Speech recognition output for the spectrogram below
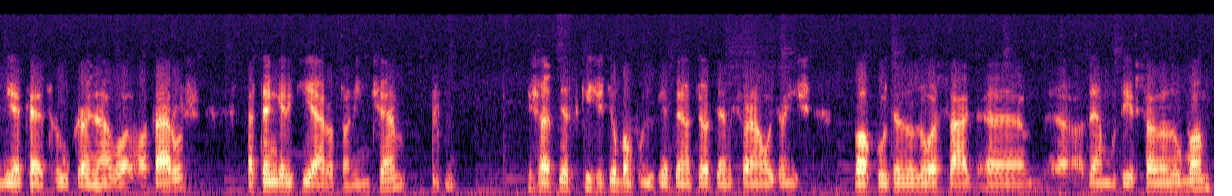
délkeletről Ukrajnával határos, tehát tengeri kijárata nincsen, és hát ezt kicsit jobban fogjuk érteni a történelmi során, hogy hogy is alakult ez az ország az elmúlt évszázadokban,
